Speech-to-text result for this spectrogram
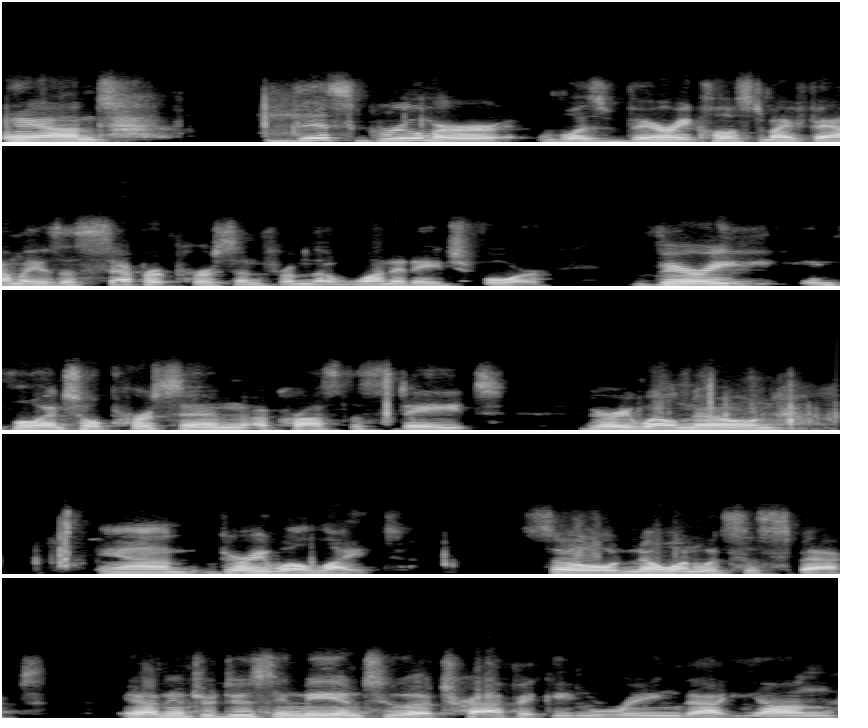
and this groomer was very close to my family as a separate person from the one at age four very influential person across the state very well known and very well liked. So no one would suspect. And introducing me into a trafficking ring that young,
